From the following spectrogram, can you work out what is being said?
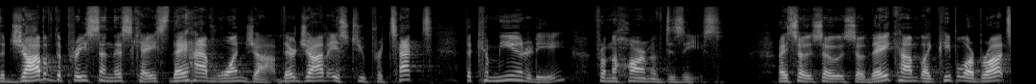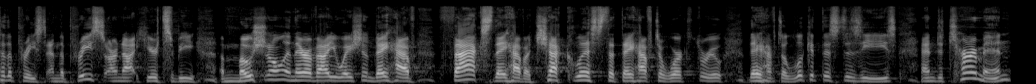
The job of the priests in this case, they have one job. Their job is to protect the community from the harm of disease. Right? So, so, so they come, like people are brought to the priest, and the priests are not here to be emotional in their evaluation. They have facts, they have a checklist that they have to work through. They have to look at this disease and determine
